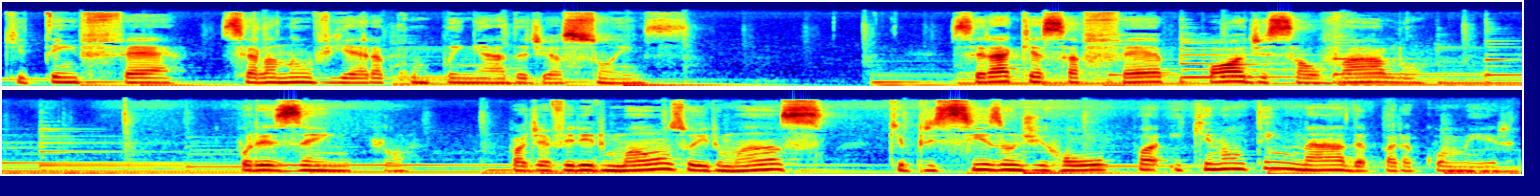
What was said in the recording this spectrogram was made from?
que tem fé se ela não vier acompanhada de ações? Será que essa fé pode salvá-lo? Por exemplo, pode haver irmãos ou irmãs que precisam de roupa e que não têm nada para comer.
